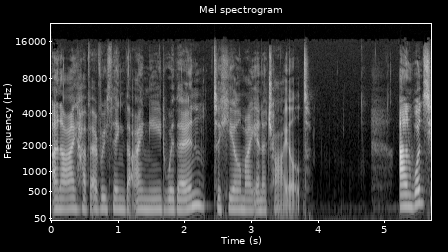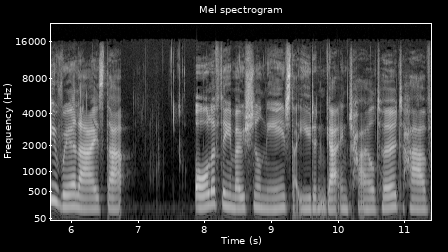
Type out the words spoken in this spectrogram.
and I have everything that I need within to heal my inner child. And once you realize that all of the emotional needs that you didn't get in childhood have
